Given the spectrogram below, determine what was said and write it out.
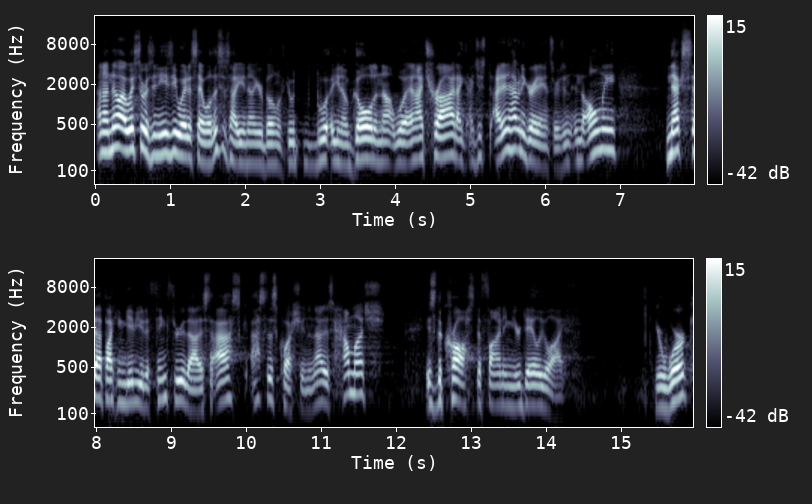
And I know I wish there was an easy way to say, well, this is how you know you're building with you know, gold and not wood. And I tried. I, I just I didn't have any great answers. And, and the only next step I can give you to think through that is to ask, ask this question, and that is how much is the cross defining your daily life? your work,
